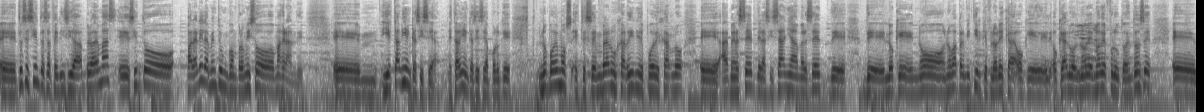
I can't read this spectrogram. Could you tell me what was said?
Eh, entonces siento esa felicidad, pero además eh, siento paralelamente un compromiso más grande. Y está bien que así sea, está bien que así sea, porque no podemos este, sembrar un jardín y después dejarlo eh, a merced de la cizaña, a merced de, lo que no, va a permitir que florezca o que, que algo no dé no de. Entonces, eh,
